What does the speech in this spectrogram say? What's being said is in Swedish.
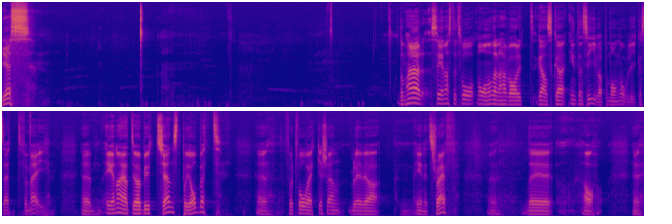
Yes. De här senaste två månaderna har varit ganska intensiva på många olika sätt för mig. Eh, ena är att jag har bytt tjänst på jobbet. Eh, för två veckor sedan blev jag mm, enhetschef. Eh, det ja, eh,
